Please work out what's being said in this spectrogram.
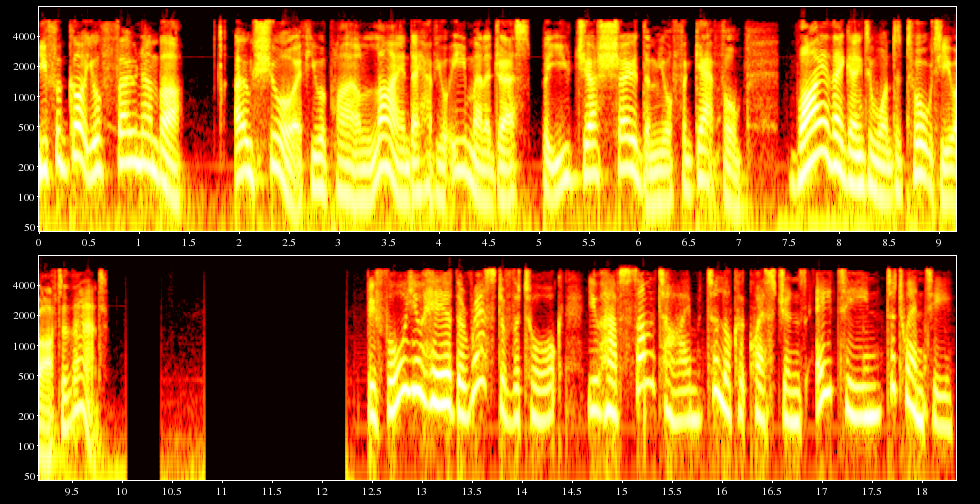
You forgot your phone number. Oh, sure, if you apply online, they have your email address, but you just showed them you're forgetful. Why are they going to want to talk to you after that? Before you hear the rest of the talk, you have some time to look at questions 18 to 20.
